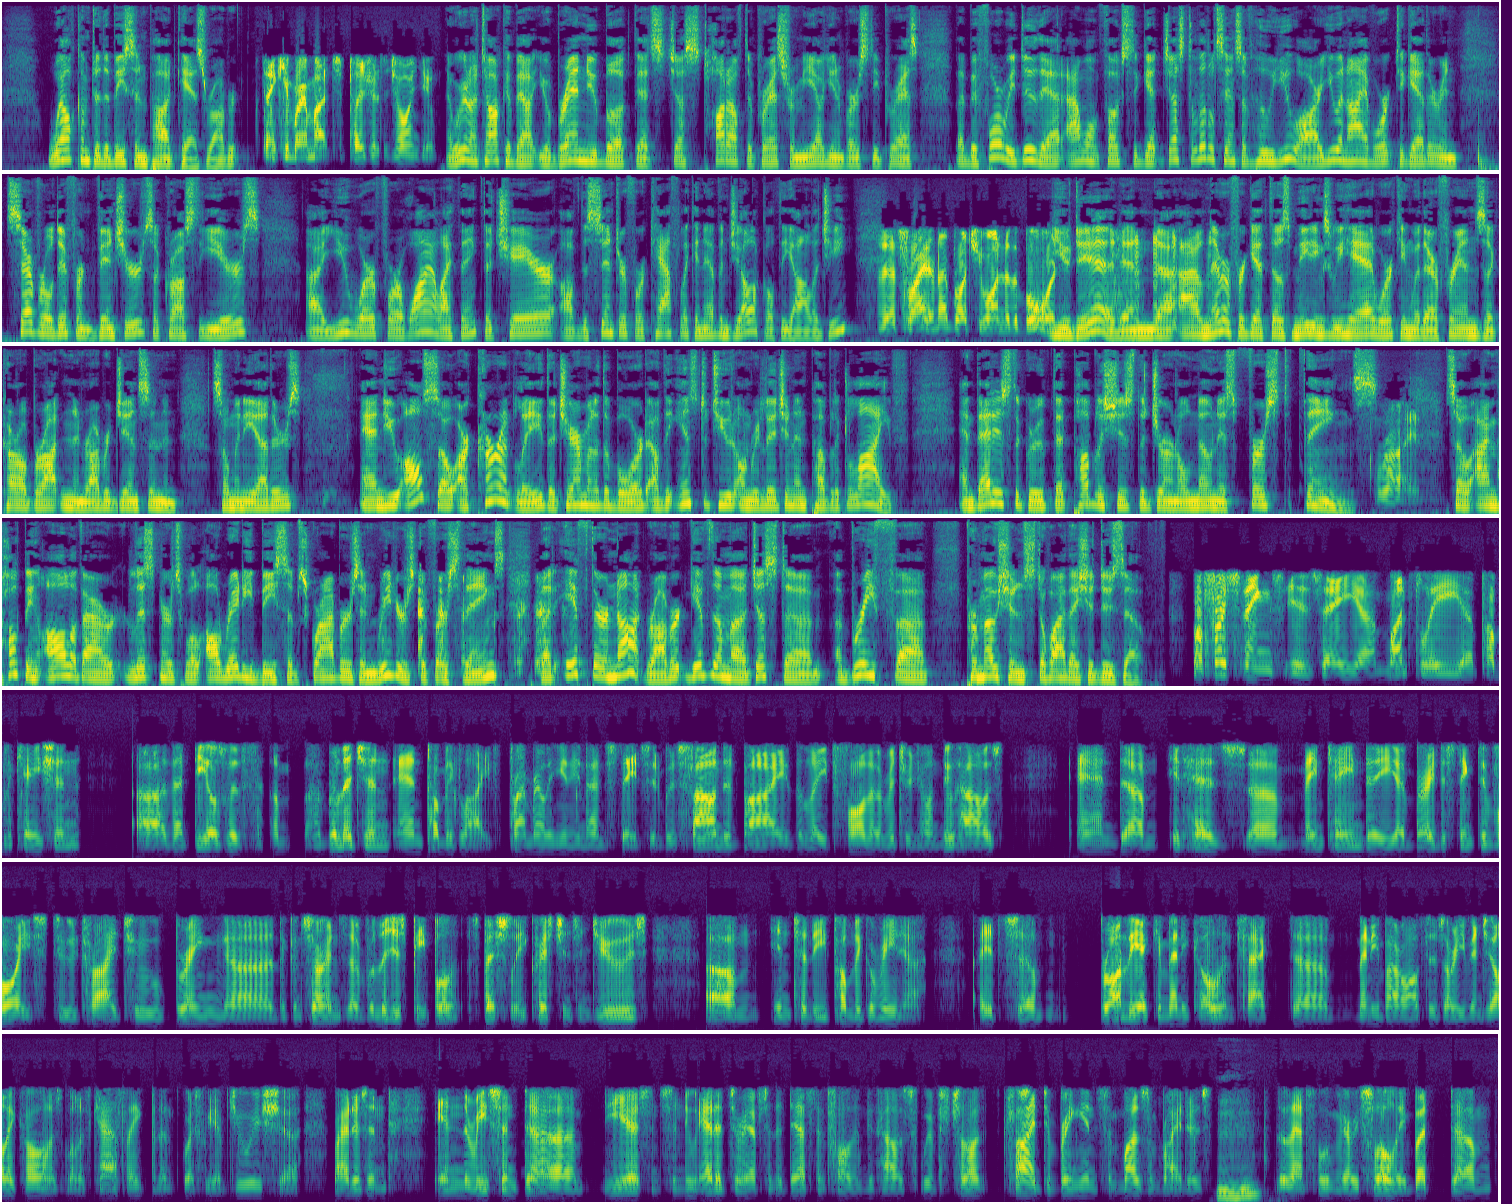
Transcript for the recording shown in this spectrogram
Welcome to the Beeson Podcast, Robert. Thank you very much. Pleasure to join you. Now, we're going to talk about your brand new book that's just hot off the press from Yale University Press. But before we do that, I want folks to get just a little sense of who you are. You and I have worked together in several different ventures across the years. Uh, you were for a while, I think, the chair of the Center for Catholic and Evangelical Theology. That's right, and I brought you onto the board. You did, and uh, I'll never forget those meetings we had working with our friends uh, Carl Braaten and Robert Jenson and so many others. And you also are currently the chairman of the board of the Institute on Religion and Public Life. And that is the group that publishes the journal known as First Things. Right. So I'm hoping all of our listeners will already be subscribers and readers to First Things. But if they're not, Robert, give them a, just a, a brief uh, promotion as to why they should do so. Well, First Things is a uh, monthly uh, publication uh, that deals with um, uh, religion and public life, primarily in the United States. It was founded by the late Father Richard John Neuhaus and um, it has uh, maintained a, a, very distinctive voice to try to bring uh, the concerns of religious people, especially Christians and Jews, um, into the public arena. It's um, broadly ecumenical. In fact, uh, many of our authors are evangelical as well as Catholic, but then, of course, we have Jewish uh, writers. And in the recent uh, years, since the new editor after the death of Father Neuhaus, we've tried to bring in some Muslim writers, mm-hmm. though that's moving very slowly. But um,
